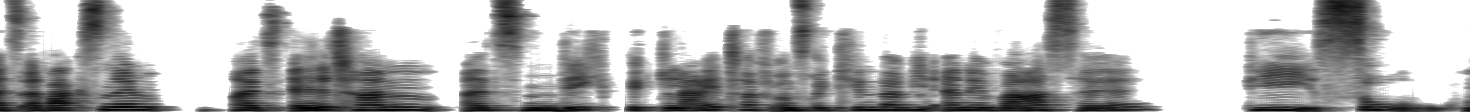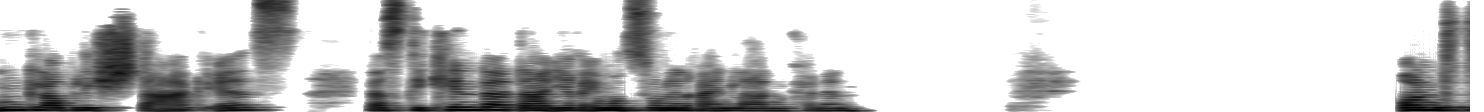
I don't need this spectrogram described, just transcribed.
als Erwachsene, als Eltern, als Wegbegleiter für unsere Kinder, wie eine Vase, die so unglaublich stark ist, dass die Kinder da ihre Emotionen reinladen können. Und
